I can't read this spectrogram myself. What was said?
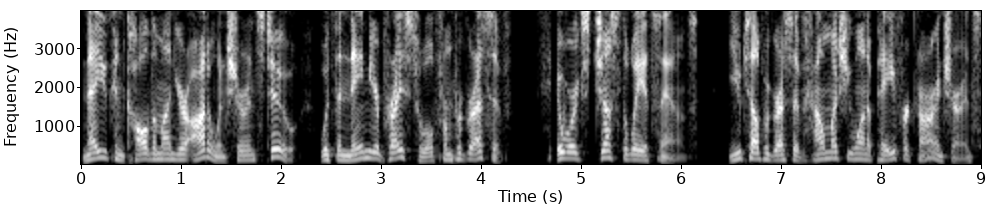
Now you can call them on your auto insurance too with the Name Your Price tool from Progressive. It works just the way it sounds. You tell Progressive how much you want to pay for car insurance,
